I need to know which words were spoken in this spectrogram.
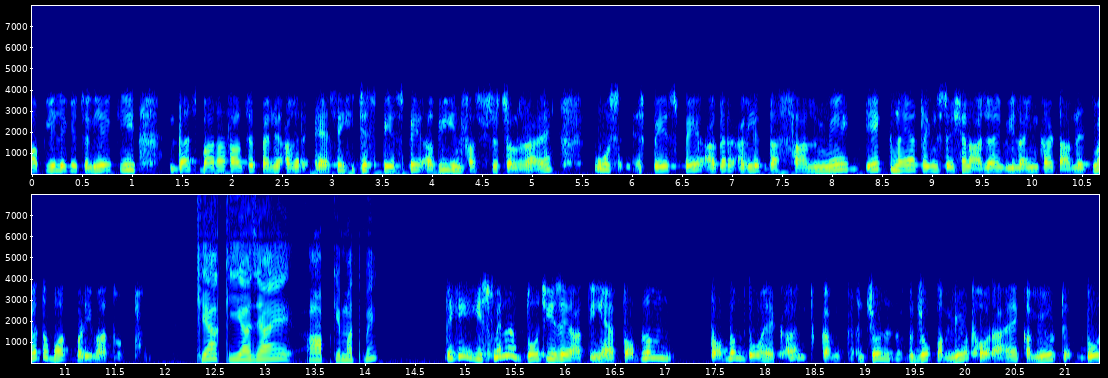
आप ये लेके चलिए कि 10-12 साल से पहले अगर ऐसे ही जिस स्पेस पे अभी इंफ्रास्ट्रक्चर चल रहा है उस स्पेस पे अगर अगले 10 साल में एक नया ट्रेन स्टेशन आ जाए वी लाइन का टारनेट में तो बहुत बड़ी बात होगी। क्या किया जाए आपके मत में? देखिए इसमें ना दो चीज़ें आती हैं। प्रॉब्लम प्रॉब्लम दो है। जो जो कम्यूट हो रहा है कम्यूट दो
